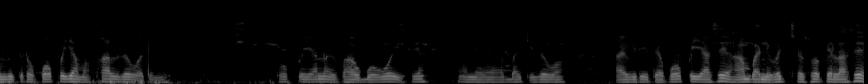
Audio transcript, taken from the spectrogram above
મિત્રો પોપૈયામાં ફાલ જુઓ તમે. પોપૈયાનો ભાવ બહુ હોય છે. અને બાકી જુઓ આવી રીતે પોપૈયા છે, આંબાની વચ્ચે સોંપેલા છે.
